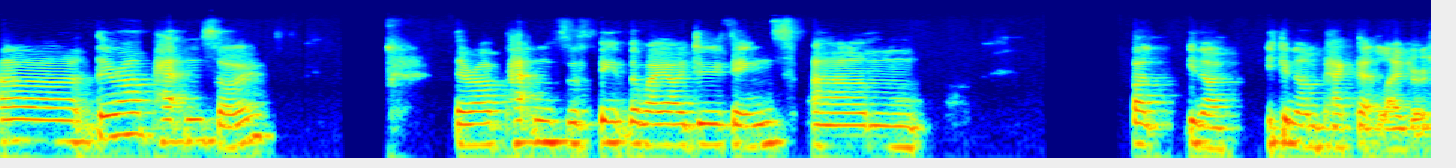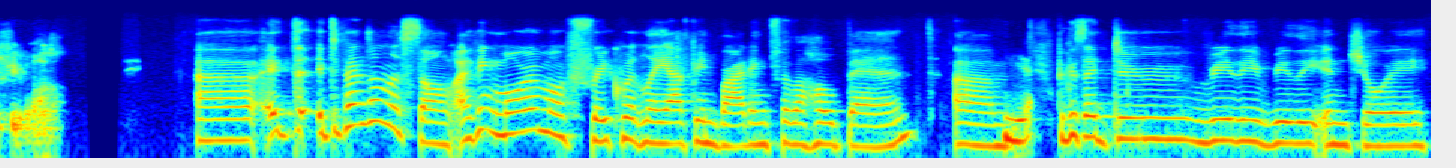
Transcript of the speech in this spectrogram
uh, there are patterns, though. There are patterns of the, the way I do things. Um, but you know, you can unpack that later if you want. Uh, it it depends on the song. I think more and more frequently I've been writing for the whole band um, yeah. because I do really really enjoy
